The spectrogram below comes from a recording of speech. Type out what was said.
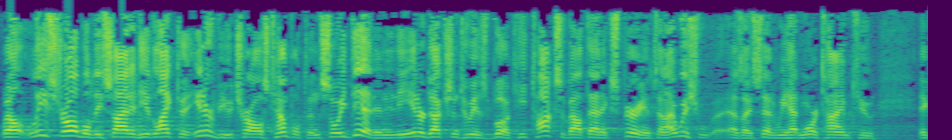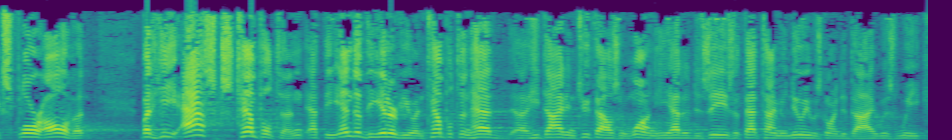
Well, Lee Strobel decided he'd like to interview Charles Templeton, so he did. And in the introduction to his book, he talks about that experience. And I wish, as I said, we had more time to explore all of it. But he asks Templeton at the end of the interview, and Templeton had, uh, he died in 2001. He had a disease. At that time, he knew he was going to die. He was weak.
